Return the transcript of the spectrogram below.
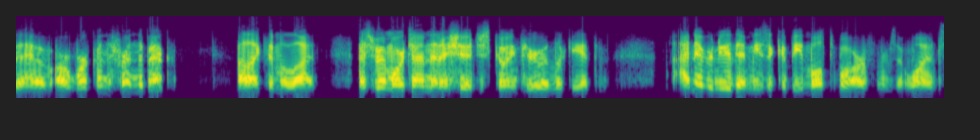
that have artwork on the front and the back. I like them a lot. I spend more time than I should just going through and looking at them. I never knew that music could be multiple art forms at once.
